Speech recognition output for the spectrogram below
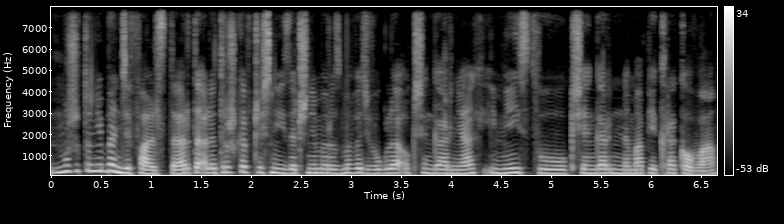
może to nie będzie falstart, ale troszkę wcześniej zaczniemy rozmawiać w ogóle o księgarniach i miejscu księgarni na mapie Krakowa.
